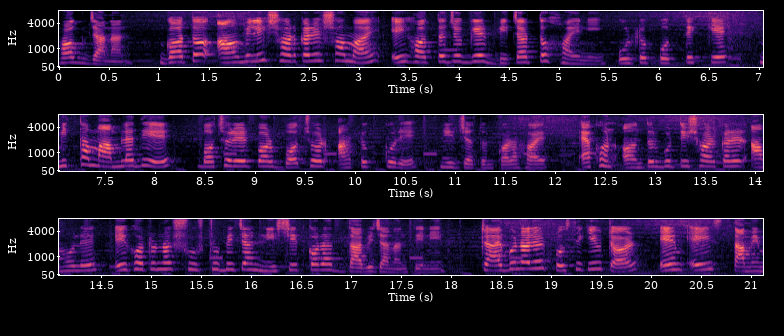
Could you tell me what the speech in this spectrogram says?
হক জানান। গত আওয়ামী লীগ সরকারের সময় এই হত্যাযজ্ঞের বিচার তো হয়নি। উল্টো প্রত্যেককে মিথ্যা মামলা দিয়ে বছরের পর বছর আটক করে নির্যাতন করা হয়। এখন অন্তর্বর্তী সরকারের আমলে এই ঘটনার সুষ্ঠু বিচার নিশ্চিত করার দাবি জানান তিনি। ট্রাইব্যুনালের প্রসিকিউটর এম এইচ তামিম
